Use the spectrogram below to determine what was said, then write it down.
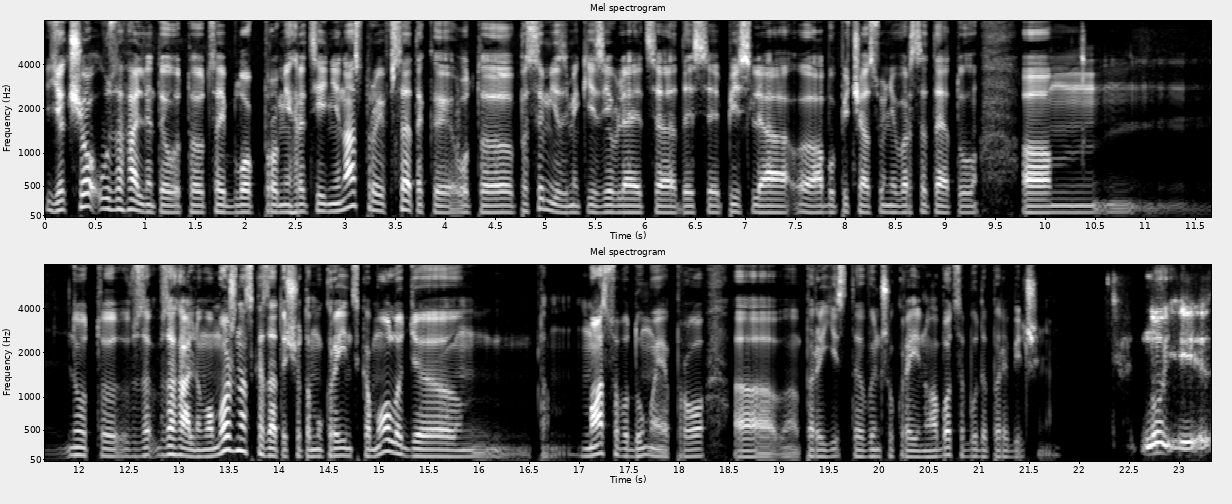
Якщо узагальнити от цей блок про міграційні настрої, все-таки от е, песимізм, який з'являється десь після е, або під час університету, ем, ну от е, в загальному можна сказати, що там українська молодь там масово думає про е, переїзд в іншу країну, або це буде перебільшенням. Ну і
